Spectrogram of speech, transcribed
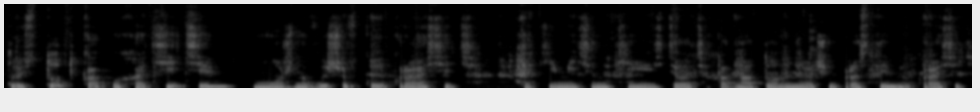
То есть тут, как вы хотите, можно вышивку украсить, такие митинги, сделать их однотонными, очень простыми, украсить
